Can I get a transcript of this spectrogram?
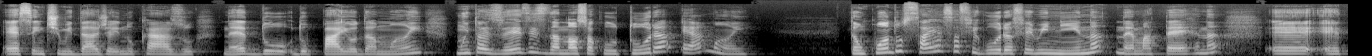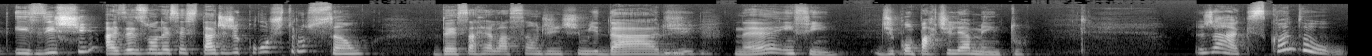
essa intimidade aí no caso né, do, do pai ou da mãe, muitas vezes na nossa cultura é a mãe. Então, quando sai essa figura feminina, né, materna, é, é, existe às vezes uma necessidade de construção dessa relação de intimidade, uhum. né, enfim, de compartilhamento. Jaques, quando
